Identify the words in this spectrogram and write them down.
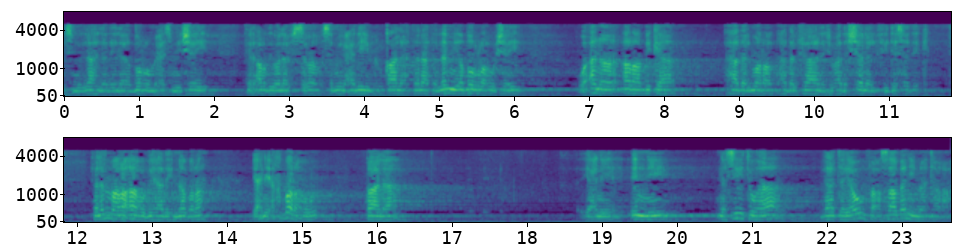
بسم الله الذي لا يضر مع اسمه شيء في الأرض ولا في السماء والسميع العليم. من قالها ثلاثا لم يضره شيء وأنا أرى بك هذا المرض هذا الفالج وهذا الشلل في جسدك. فلما رآه بهذه النظرة يعني أخبره قال يعني إني نسيتها ذات يوم فأصابني ما ترى.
